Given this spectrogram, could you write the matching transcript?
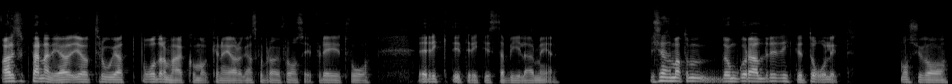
Ja, det är spännande. Jag, jag, tror ju att båda de här kommer kunna göra ganska bra ifrån sig, för det är ju två riktigt, riktigt stabila arméer. Det känns som att de, de går aldrig riktigt dåligt. Måste ju vara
